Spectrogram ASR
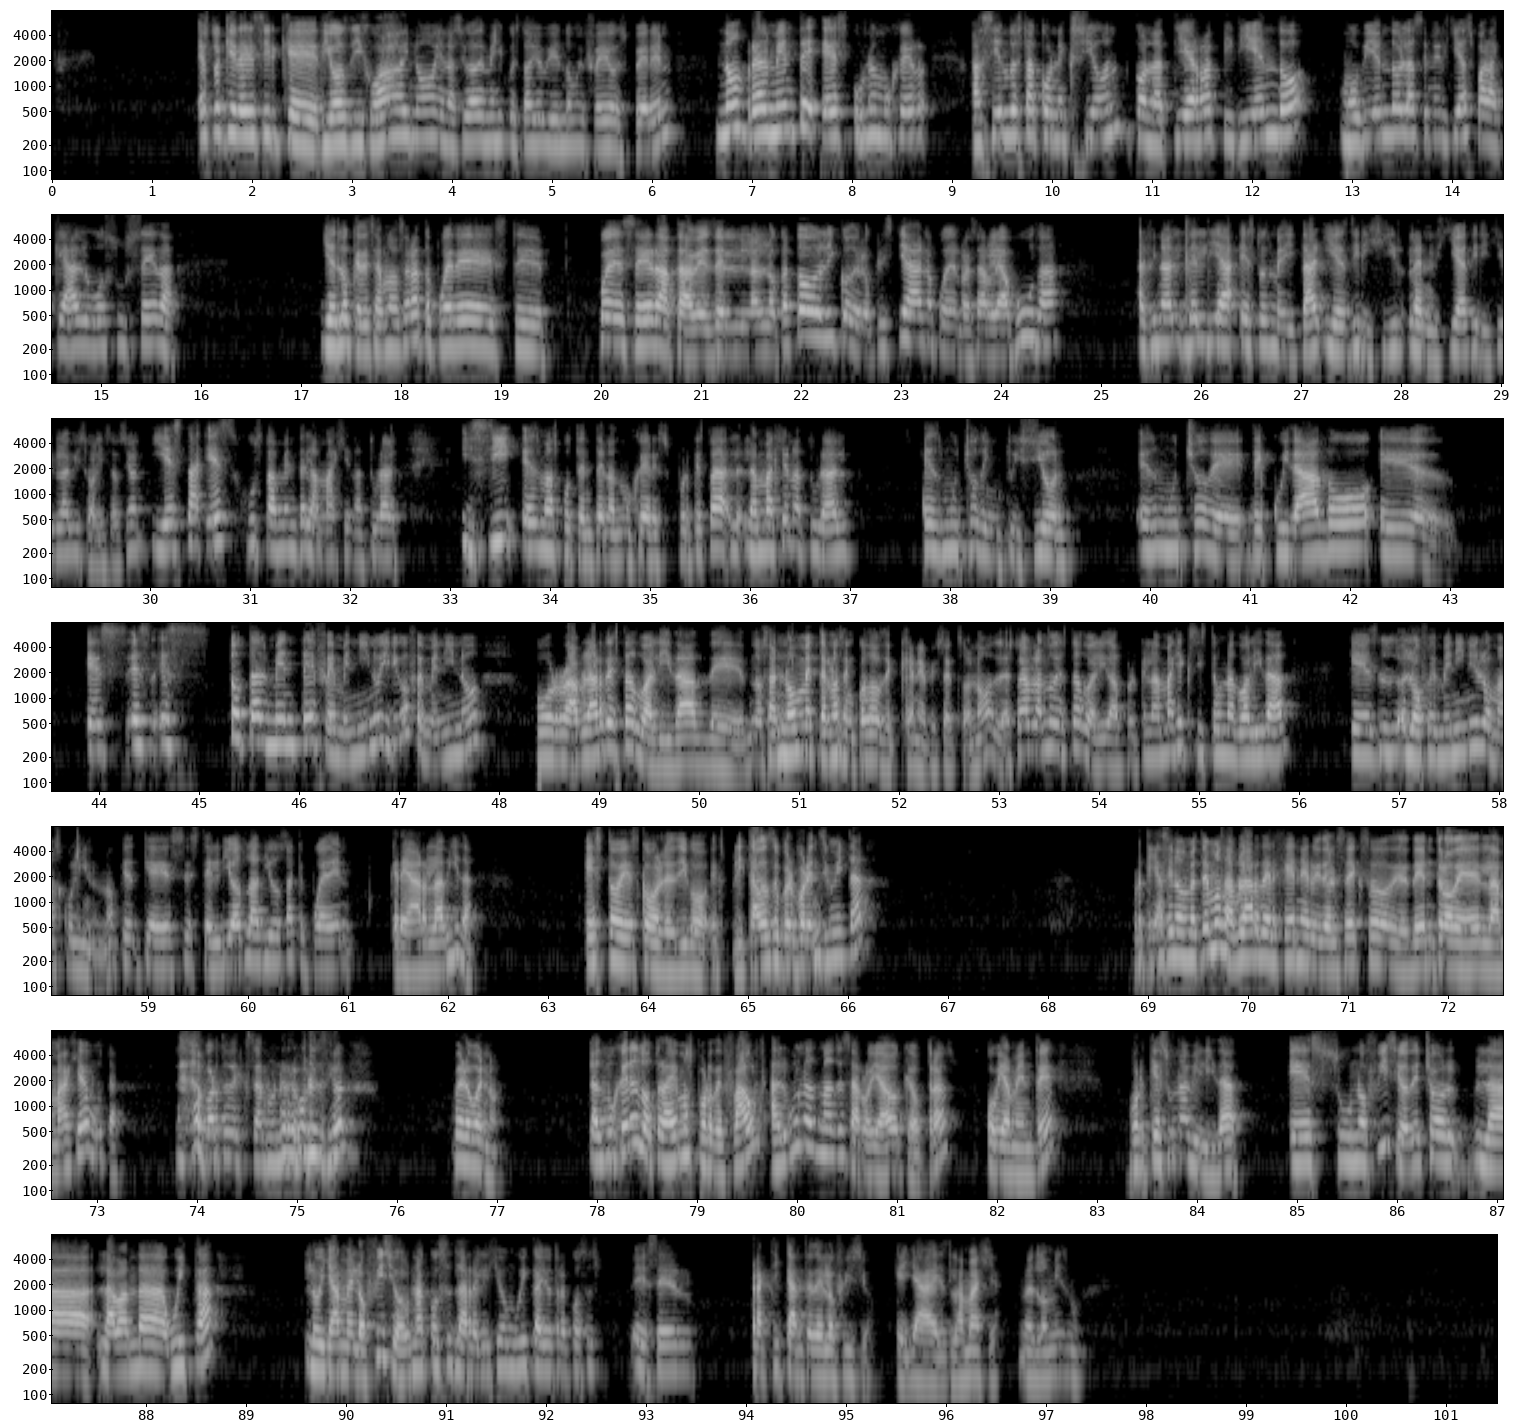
Esto quiere decir que Dios dijo, ay no, en la Ciudad de México está lloviendo muy feo, esperen. No, realmente es una mujer haciendo esta conexión con la tierra, pidiendo, moviendo las energías para que algo suceda. Y es lo que decíamos hace rato, puede este, Puede ser a través de lo católico, de lo cristiano, pueden rezarle a Buda. Al final del día, esto es meditar y es dirigir la energía, dirigir la visualización. Y esta es justamente la magia natural. Y sí es más potente en las mujeres, porque esta, la magia natural es mucho de intuición, es mucho de, cuidado, eh, es, es, es totalmente femenino. Y digo femenino por hablar de esta dualidad de, o sea, no meternos en cosas de género y sexo, ¿no? Estoy hablando de esta dualidad, porque en la magia existe una dualidad que es lo femenino y lo masculino, ¿no? Que, es este, el dios, la diosa que pueden crear la vida. Esto es, como les digo, explicado súper por encimita, porque ya si nos metemos a hablar del género y del sexo dentro de la magia, puta, aparte de que se una revolución, pero bueno, las mujeres lo traemos por default, algunas más desarrollado que otras, obviamente, porque es una habilidad, es un oficio. De hecho, la, banda Wicca lo llama el oficio. Una cosa es la religión Wicca y otra cosa es, ser practicante del oficio, que ya es la magia, no es lo mismo.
